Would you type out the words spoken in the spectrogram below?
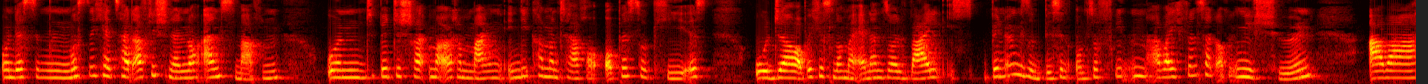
Und deswegen musste ich jetzt halt auf die Schnelle noch eins machen. Und bitte schreibt mal eure Meinung in die Kommentare, ob es okay ist oder ob ich es nochmal ändern soll, weil ich bin irgendwie so ein bisschen unzufrieden, aber ich finde es halt auch irgendwie schön. Aber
